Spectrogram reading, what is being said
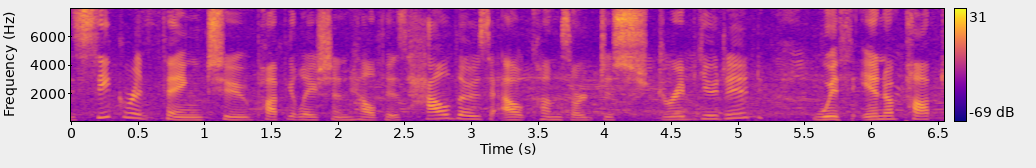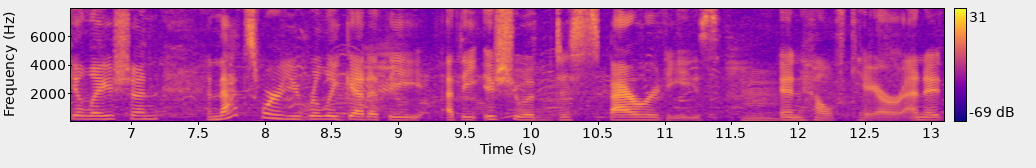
secret thing to population health is how those outcomes are distributed within a population, and that's where you really get at the at the issue of disparities in healthcare, and it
